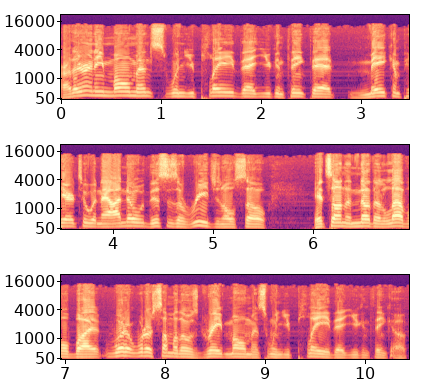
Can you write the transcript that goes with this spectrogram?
Are there any moments when you played that you can think that may compare to it? Now I know this is a regional, so it's on another level. But what are, what are some of those great moments when you play that you can think of?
